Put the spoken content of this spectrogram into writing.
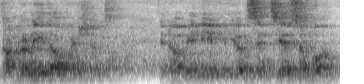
not only the officials. You know we need your sincere support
